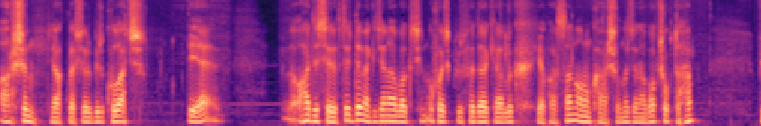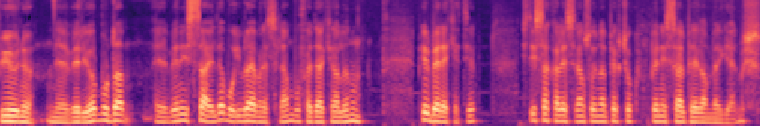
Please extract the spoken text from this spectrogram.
arşın yaklaşır bir kulaç diye hadis-i şerifte demek ki Cenab-ı Hak için ufacık bir fedakarlık yaparsan onun karşılığında Cenab-ı Hak çok daha büyüğünü e, veriyor. Burada e, Beni İsrail'de bu İbrahim Aleyhisselam bu fedakarlığının bir bereketi. İşte İsa Aleyhisselam soyundan pek çok Beni İsrail peygamber gelmiş.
